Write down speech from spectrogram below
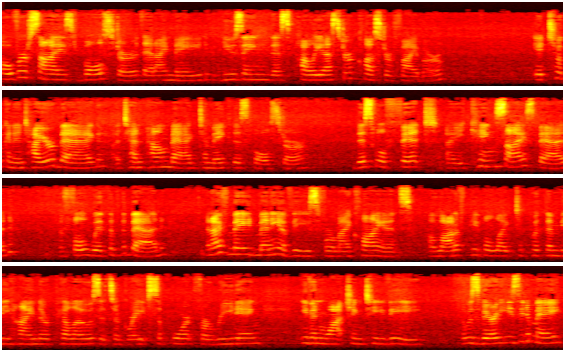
oversized bolster that I made using this polyester cluster fiber. It took an entire bag, a 10 pound bag, to make this bolster. This will fit a king size bed, the full width of the bed, and I've made many of these for my clients. A lot of people like to put them behind their pillows. It's a great support for reading, even watching TV. It was very easy to make.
